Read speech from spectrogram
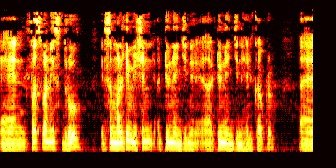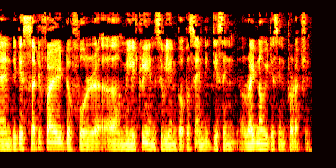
And first one is Dhruv. It's a multi-mission twin engine uh, twin engine helicopter, and it is certified for uh, military and civilian purpose. And it is in right now it is in production.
